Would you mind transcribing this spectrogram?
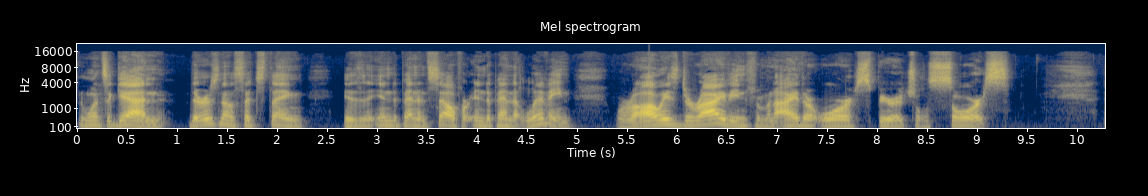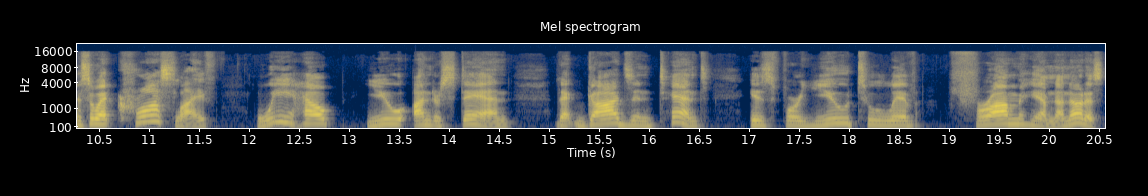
And once again, there is no such thing as an independent self or independent living. We're always deriving from an either or spiritual source. And so at CrossLife, we help you understand that God's intent is for you to live from Him. Now, notice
